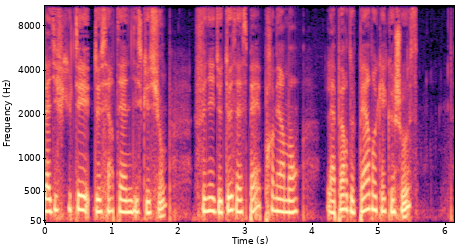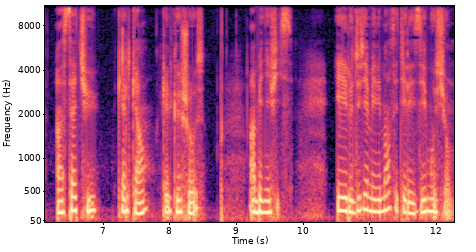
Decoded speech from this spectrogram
la difficulté de certaines discussions venait de deux aspects. Premièrement, la peur de perdre quelque chose, un statut, quelqu'un, quelque chose, un bénéfice. Et le deuxième élément, c'était les émotions.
